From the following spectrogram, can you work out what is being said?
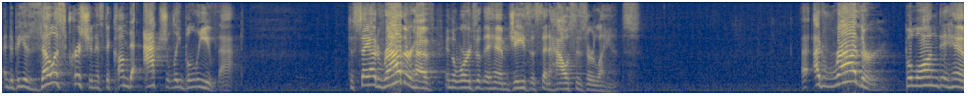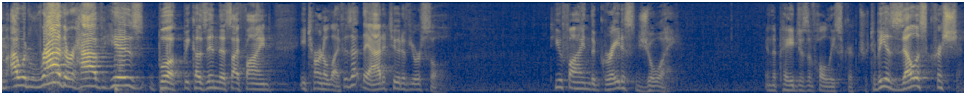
And to be a zealous Christian is to come to actually believe that. To say, I'd rather have, in the words of the hymn, Jesus than houses or lands. I'd rather belong to Him. I would rather have His book because in this I find eternal life. Is that the attitude of your soul? Do you find the greatest joy in the pages of Holy Scripture? To be a zealous Christian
